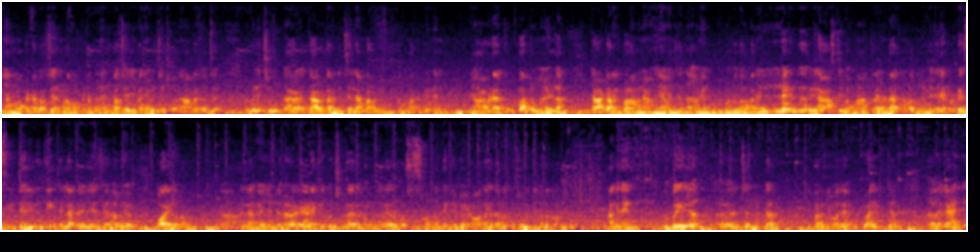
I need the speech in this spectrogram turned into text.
ഞാൻ നോക്കട്ടെ കുറച്ച് നേരം കൂടെ നോക്കട്ടെ കുറച്ച് കഴിഞ്ഞപ്പോൾ ഞാൻ വിളിച്ചു പറഞ്ഞു ആ പെങ്കൊച്ച് വിളിച്ചു താ- താഴോട്ട് ഇറങ്ങിച്ചെല്ലാം പറഞ്ഞു എന്ന് പറഞ്ഞു. ഞാൻ അവിടെ ഫുഡ് കോർട്ട് മുകളിലാണ് താഴോട്ട് ഇറങ്ങിക്കോളാൻ പറഞ്ഞു അങ്ങനെ അവൻ ചെന്ന് അവനെ കൂട്ടിക്കൊണ്ട് പോകാൻ എല്ലാവരും കയറി ലാസ്റ്റ് ഇവൻ മാത്രമേ ഉണ്ടായിരുന്നുള്ളൂ. പിന്നെ മിനരെ കൊണ്ട് സീറ്റിൽ ഇരുത്തി എല്ലാം കഴിഞ്ഞേച്ച് അവർ പോയെന്ന് പറഞ്ഞു. പറയും എല്ലാം കഴിഞ്ഞിട്ട് ഇടയ്ക്ക് കൊച്ചുപിള്ളേരെ നോക്കുന്നവർ എയർ ഹോസ്റ്റസ് വന്ന് എന്തെങ്കിലും വേണോ അതായത് അതൊക്കെ ചോദിക്കുന്നുണ്ടെന്ന് പറഞ്ഞു. അങ്ങനെ ദുബൈയിൽ ചെന്നിട്ട് ഈ പറഞ്ഞ പോലെ ഫ്ലൈറ്റ് ലാൻഡ്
